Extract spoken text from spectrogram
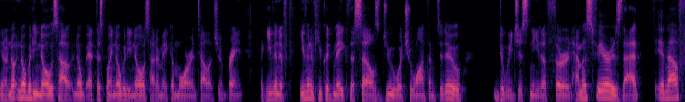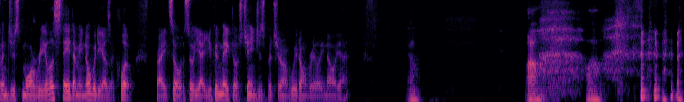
you know no, nobody knows how no at this point nobody knows how to make a more intelligent brain. Like even if even if you could make the cells do what you want them to do do we just need a third hemisphere? Is that enough? And just more real estate? I mean nobody has a clue right? So so yeah you can make those changes but you don't we don't really know yet. Yeah. Wow. Wow.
